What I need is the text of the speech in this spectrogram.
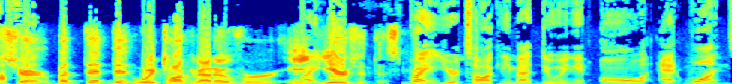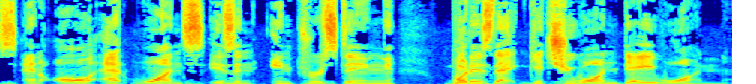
profit. sure, but that that we're talking about over eight Right. years at this point. Right, you're talking about doing it all at once. And all at once is an interesting what does that get you on day 1?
